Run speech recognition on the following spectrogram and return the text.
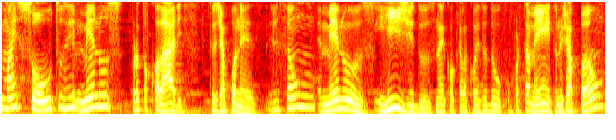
mais soltos e menos protocolares que os japoneses. Eles são menos rígidos, né, com aquela coisa do comportamento. No Japão,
